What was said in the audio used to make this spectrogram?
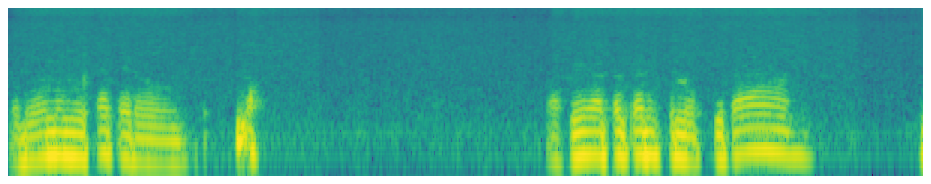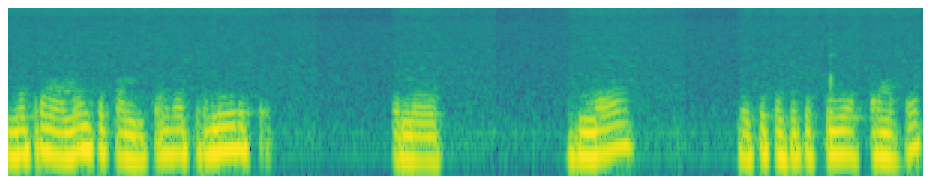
Perdón, Anita, pero. Así va a tocar que me quita en otro momento cuando tenga otro libro, pues se les leo. De hecho, pensé que esto iba a estar mejor,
